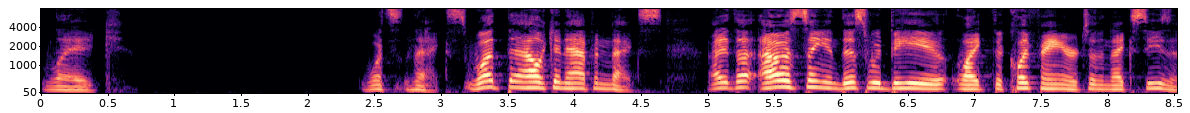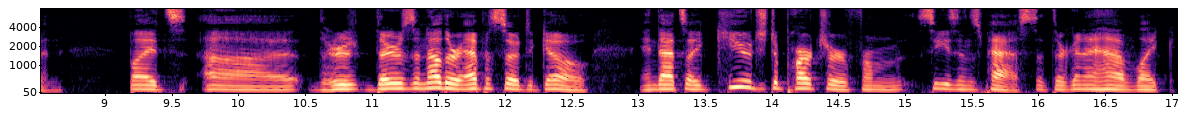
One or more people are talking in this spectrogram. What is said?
Like, what's next? What the hell can happen next? I thought I was saying this would be like the cliffhanger to the next season, but uh, there there's another episode to go, and that's a huge departure from seasons past. That they're gonna have like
